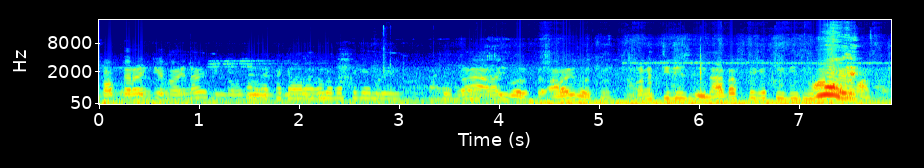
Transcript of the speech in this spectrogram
সব ভ্যারাইটি হয় না কিন্তু আমাদের একটা চারা লাগানোর পর থেকে মানে প্রায় আড়াই বছর আড়াই বছর মানে তিরিশ দিন আঠাশ থেকে তিরিশ মাসের মাথায়।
